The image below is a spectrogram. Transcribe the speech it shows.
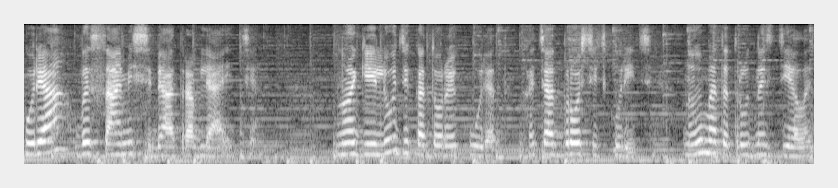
Куря, вы сами себя отравляете. Многие люди, которые курят, хотят бросить курить, но им это трудно сделать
